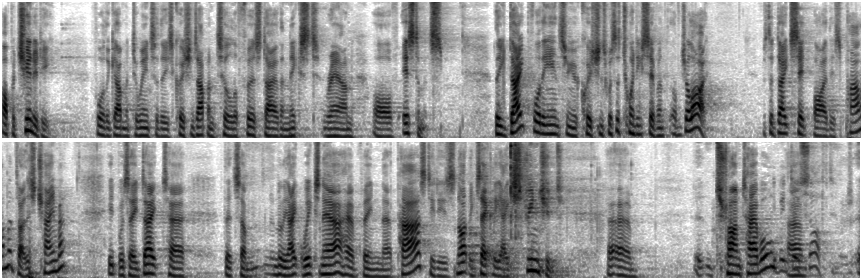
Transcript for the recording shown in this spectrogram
opportunity for the government to answer these questions up until the first day of the next round of estimates. The date for the answering of questions was the 27th of July. It was the date set by this parliament, sorry, this chamber. It was a date uh, that some nearly eight weeks now have been uh, passed. It is not exactly a stringent uh, timetable. You've been too Um, soft. uh,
